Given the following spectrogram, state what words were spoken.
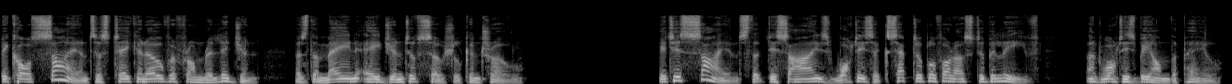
because science has taken over from religion as the main agent of social control. It is science that decides what is acceptable for us to believe and what is beyond the pale.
